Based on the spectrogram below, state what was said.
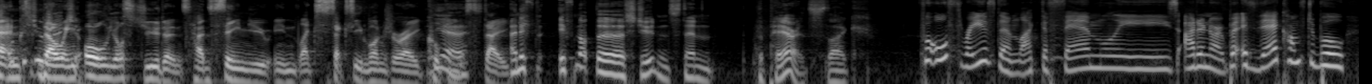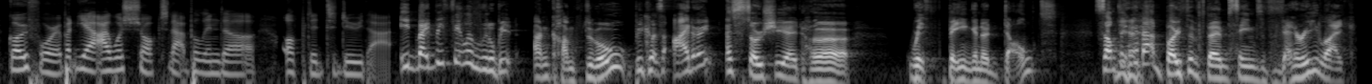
and could you knowing imagine? all your students had seen you in like sexy lingerie cooking yeah. steak. And if if not the students, then the parents. Like, for all three of them, like the families, I don't know. But if they're comfortable, go for it. But yeah, I was shocked that Belinda opted to do that. It made me feel a little bit uncomfortable because I don't associate her with being an adult. Something Yeah. about both of them seems very like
